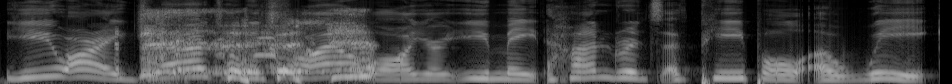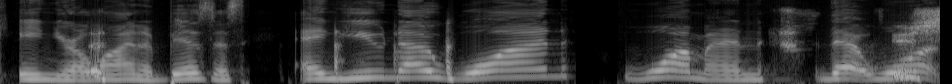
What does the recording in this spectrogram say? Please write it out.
You are a judge and a trial lawyer. You meet hundreds of people a week in your line of business, and you know one woman that wants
